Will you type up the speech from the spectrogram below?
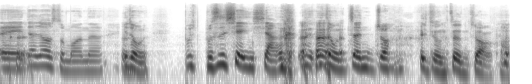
哎，叫做什么呢？一种。不不是现象，一种症状，一种症状哈。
